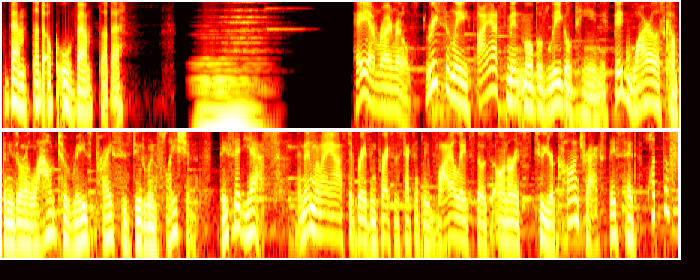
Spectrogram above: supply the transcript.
väntade och oväntade. Hej, jag Ryan Reynolds. Recently, I asked Mint Mobiles legal team if big wireless companies are allowed to raise prices due to inflation. They said yes. And then when I asked if raising prices technically violates those onerous two-year contracts, they said, what the f***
